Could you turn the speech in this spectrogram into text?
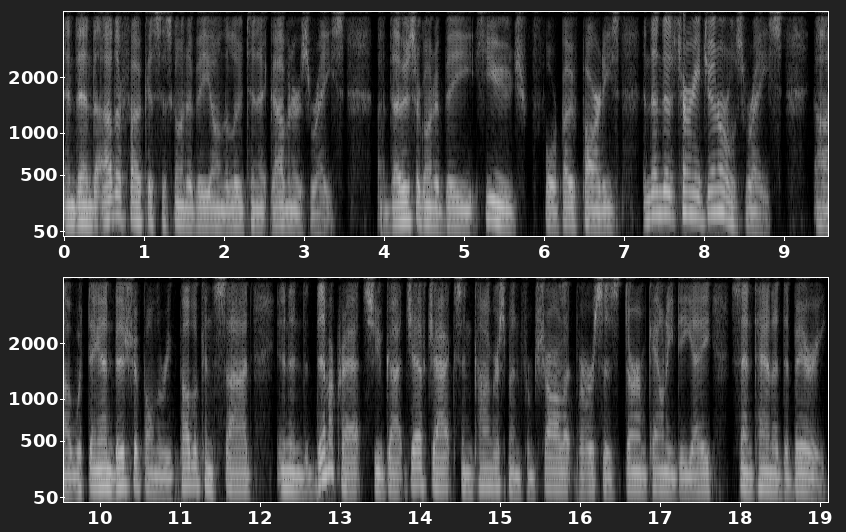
And then the other focus is going to be on the lieutenant governor's race. Uh, those are going to be huge for both parties. And then the attorney general's race uh, with Dan Bishop on the Republican side. And in the Democrats, you've got Jeff Jackson, congressman from Charlotte, versus Durham County DA Satana Deberry.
